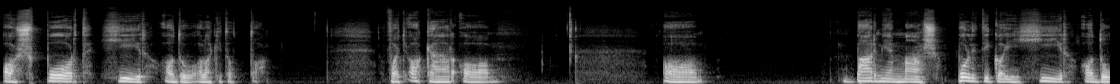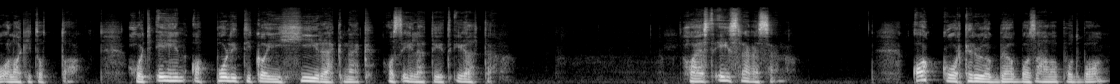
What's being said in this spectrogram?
a sport híradó alakította, vagy akár a, a bármilyen más politikai híradó alakította, hogy én a politikai híreknek az életét éltem. Ha ezt észreveszem, akkor kerülök be abba az állapotba,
